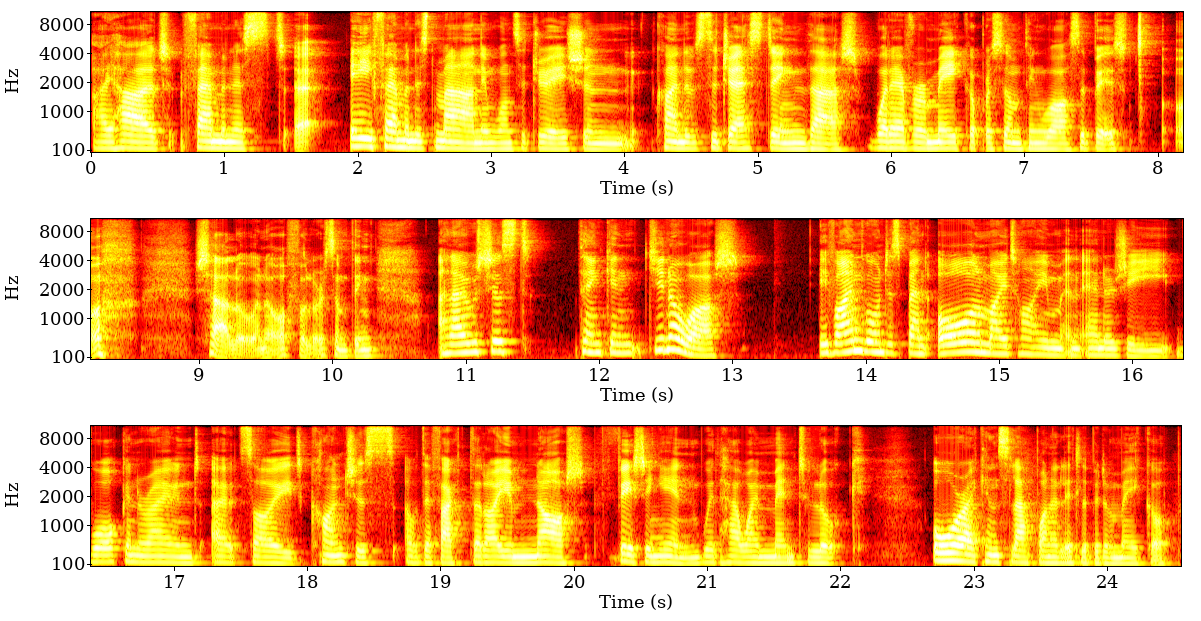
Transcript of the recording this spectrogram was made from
I had feminist, uh, a feminist man in one situation kind of suggesting that whatever makeup or something was a bit ugh, shallow and awful or something. And I was just thinking, do you know what? If I'm going to spend all my time and energy walking around outside conscious of the fact that I am not fitting in with how I'm meant to look, or I can slap on a little bit of makeup,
